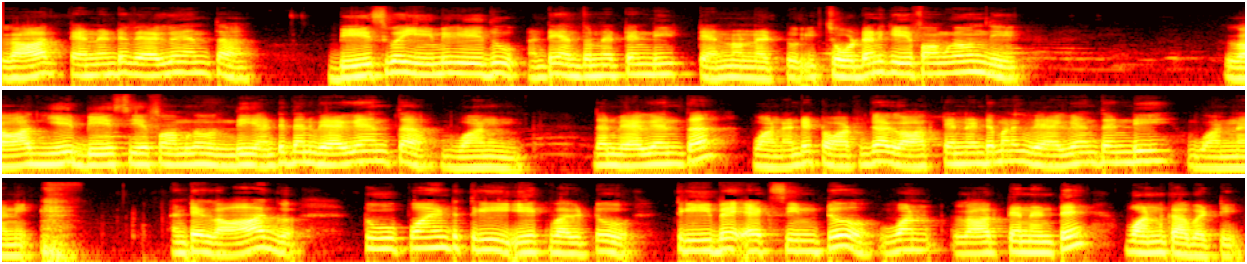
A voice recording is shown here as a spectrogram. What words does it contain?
లాగ్ టెన్ అంటే వాల్యూ ఎంత? బేస్గా ఏమీ లేదు. అంటే ఎంత ఉన్నట్టండి? టెన్ ఉన్నట్టు. ఇది చూడడానికి ఏ ఫామ్గా ఉంది? లాగ్ ఏ బేస్ ఏ ఫామ్గా ఉంది? అంటే దాని వాల్యూ ఎంత? వన్ దాని వాల్యూ ఎంత? వన్ అంటే టోటల్గా లాగ్ టెన్ అంటే మనకి వాల్యూ ఎంత అండి వన్ అని. అంటే log two point three equal to three by x into one log ten అంటే వన్ కాబట్టి.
